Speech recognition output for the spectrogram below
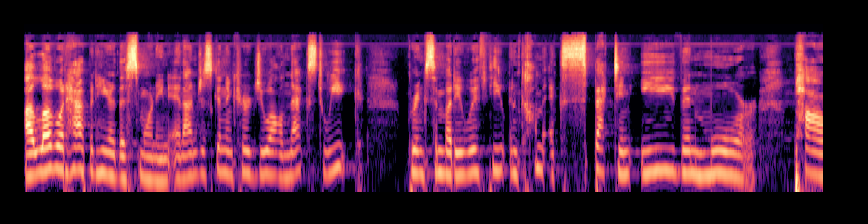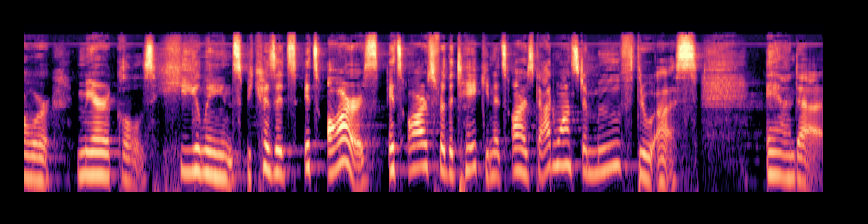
I love what happened here this morning. And I'm just going to encourage you all next week bring somebody with you and come expecting even more power miracles healings because it's it's ours it's ours for the taking it's ours god wants to move through us and uh,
